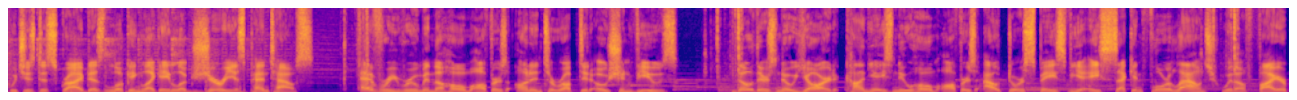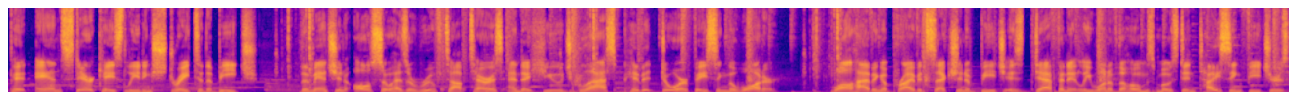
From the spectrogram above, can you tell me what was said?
which is described as looking like a luxurious penthouse. Every room in the home offers uninterrupted ocean views. Though there's no yard, Kanye's new home offers outdoor space via a second floor lounge with a fire pit and staircase leading straight to the beach. The mansion also has a rooftop terrace and a huge glass pivot door facing the water. While having a private section of beach is definitely one of the home's most enticing features,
